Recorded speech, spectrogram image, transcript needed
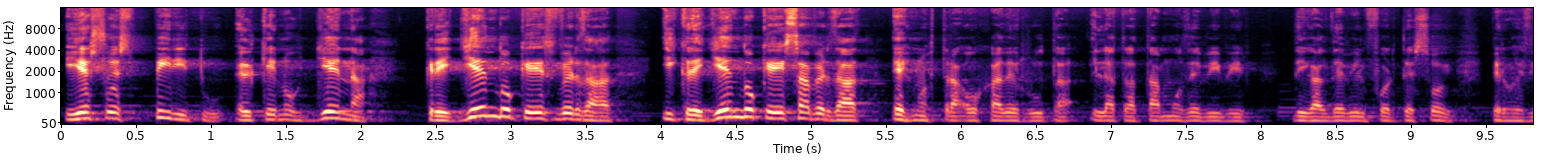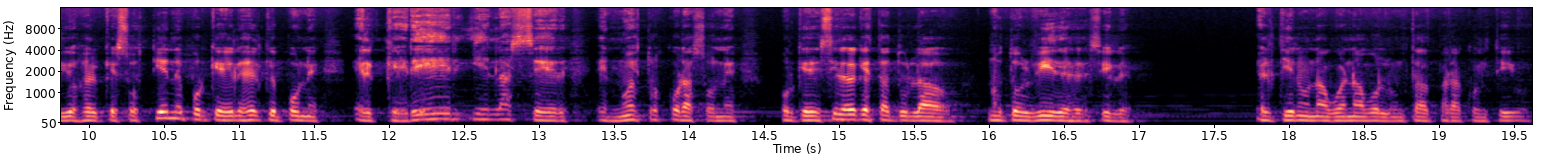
Y es su espíritu el que nos llena creyendo que es verdad y creyendo que esa verdad es nuestra hoja de ruta y la tratamos de vivir. Diga el débil fuerte soy, pero es Dios el que sostiene porque Él es el que pone el querer y el hacer en nuestros corazones. Porque decirle al que está a tu lado, no te olvides decirle, Él tiene una buena voluntad para contigo.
